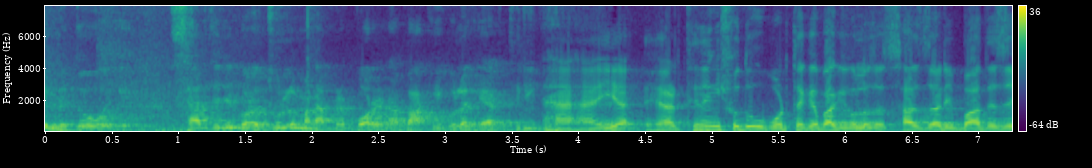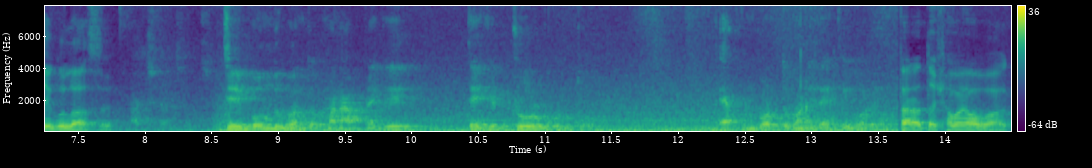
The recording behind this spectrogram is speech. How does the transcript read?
এমনি তো সার্জারি করা চুল মানে আপনার পরে না বাকিগুলো হেয়ার থ্রি হ্যাঁ হ্যাঁ হেয়ার থিনিং শুধু উপর থেকে বাকিগুলো সার্জারি বাদে যেগুলো আছে আচ্ছা আচ্ছা আচ্ছা। যে বন্ধু বান্ধব মানে আপনাকে দেখে ট্রোল করতো এখন বর্তমানে এরা কি বলে তারা তো সবাই অবাক।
